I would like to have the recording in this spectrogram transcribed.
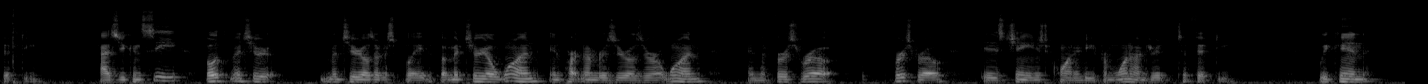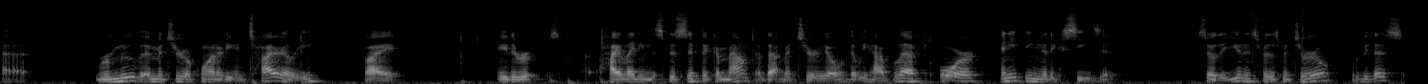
50. As you can see, both material materials are displayed, but material 1 in part number 001 in the first row, first row is changed quantity from 100 to 50. We can uh, remove a material quantity entirely by either highlighting the specific amount of that material that we have left or anything that exceeds it. So the units for this material would be this,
